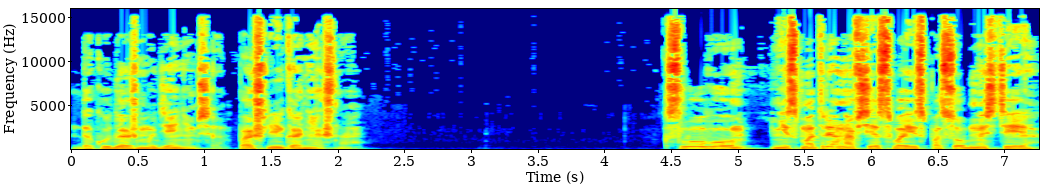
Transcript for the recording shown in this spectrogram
Да куда же мы денемся? Пошли, конечно. К слову, несмотря на все свои способности,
